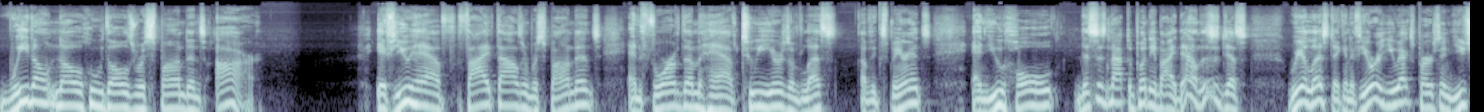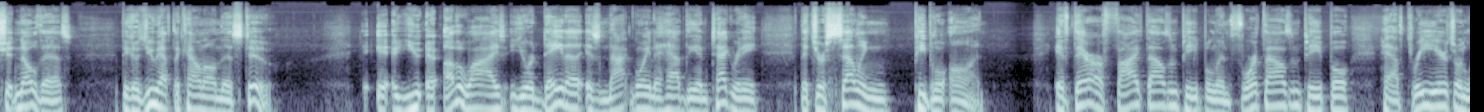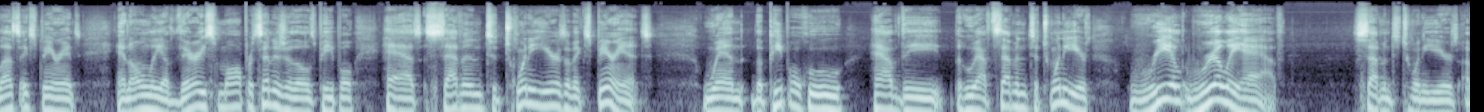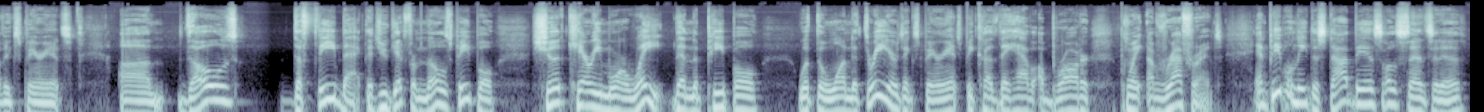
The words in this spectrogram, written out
we don't know who those respondents are. If you have 5,000 respondents and four of them have two years of less of experience, and you hold this is not to put anybody down, this is just realistic. And if you're a UX person, you should know this because you have to count on this too. You, otherwise, your data is not going to have the integrity that you're selling people on if there are 5,000 people and 4,000 people have three years or less experience, and only a very small percentage of those people has seven to 20 years of experience, when the people who have the who have seven to 20 years real really have seven to 20 years of experience, um, those the feedback that you get from those people should carry more weight than the people with the one to three years experience because they have a broader point of reference. And people need to stop being so sensitive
